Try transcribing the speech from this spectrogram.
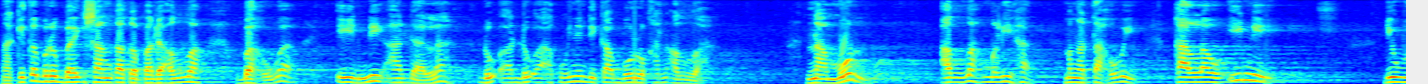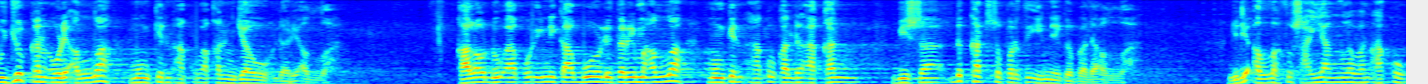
Nah, kita berbaik sangka kepada Allah bahwa ini adalah doa-doa aku ini dikabulkan Allah. Namun Allah melihat, mengetahui kalau ini diwujudkan oleh Allah, mungkin aku akan jauh dari Allah. Kalau doaku ini kabul diterima Allah, mungkin aku kada akan bisa dekat seperti ini kepada Allah. Jadi Allah tuh sayang lawan aku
